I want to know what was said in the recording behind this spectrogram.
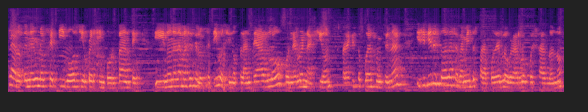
Claro, tener un objetivo siempre es importante y no nada más es el objetivo, sino plantearlo, ponerlo en acción para que esto pueda funcionar y si tienes todas las herramientas para poder lograrlo, pues hazlo, ¿no?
